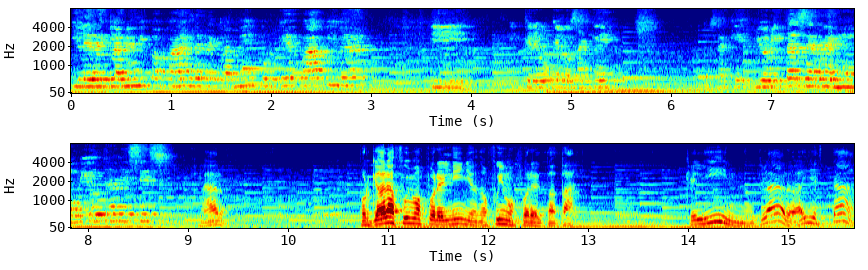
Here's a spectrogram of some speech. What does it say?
y le reclamé a mi papá y le reclamé, ¿por qué papi? Y, y creo que lo saqué, lo saqué. Y ahorita se removió otra vez eso. Claro. Porque ahora fuimos por el niño, no fuimos por el papá. Qué lindo, claro, ahí está.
